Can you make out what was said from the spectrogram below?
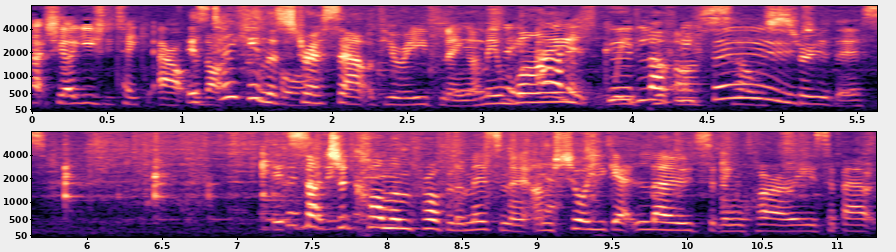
Actually, I usually take it out. the It's night taking the stress out of your evening. I mean, why And it's good, we lovely put ourselves food. through this? It's such a food. common problem, isn't it? I'm Yeah. sure you get loads of inquiries about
